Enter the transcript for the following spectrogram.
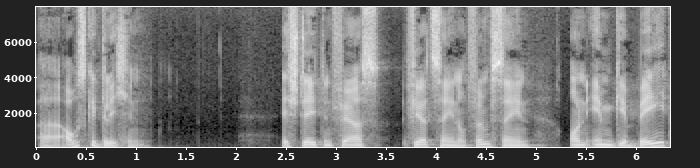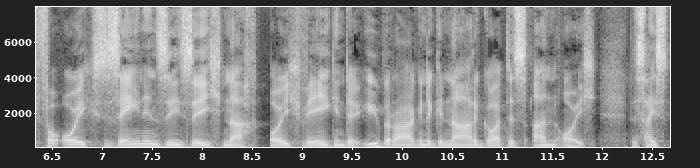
ausgeglichen. Es steht in Vers 14 und 15, und im Gebet für euch sehnen sie sich nach euch wegen der überragenden Gnade Gottes an euch. Das heißt,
